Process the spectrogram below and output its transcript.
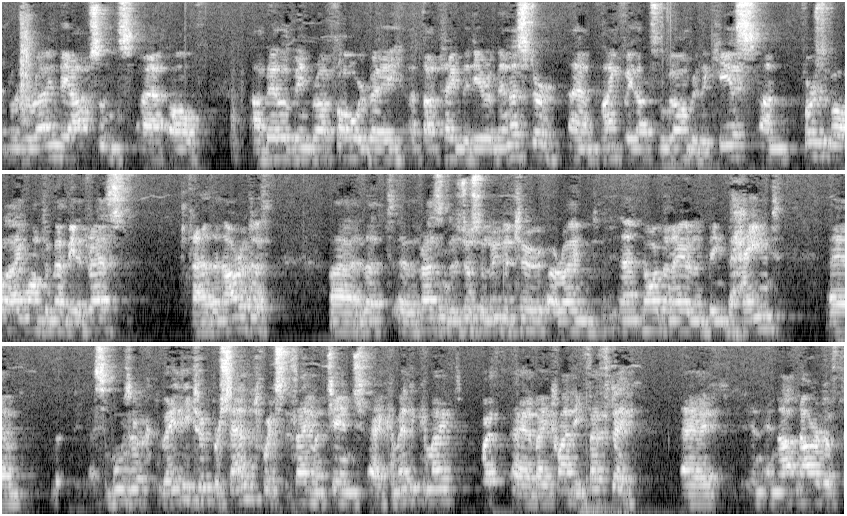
it was around the absence uh, of a bill being brought forward by, at that time, the DAERA Minister. Um, thankfully, that's no longer the case. And first of all, I want to maybe address uh, the narrative uh, that uh, the President has just alluded to around uh, Northern Ireland being behind. Um, I suppose the 82%, which the Climate Change uh, Committee came out with uh, by 2050, in, in, that narrative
